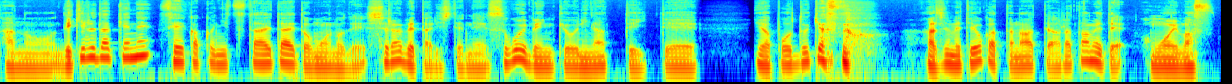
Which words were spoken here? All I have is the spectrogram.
あの、できるだけね、正確に伝えたいと思うので、調べたりしてね、すごい勉強になっていて、いや、ポッドキャスト 始めてよかったなって改めて思います。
